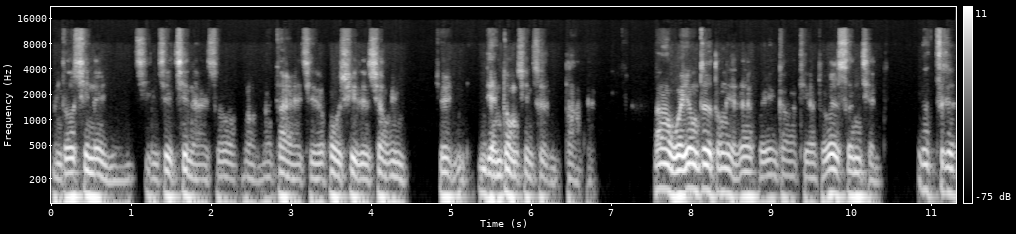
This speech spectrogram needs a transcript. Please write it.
很多新的引引进进来的时候，啊那带来其实后续的效应就联动性是很大的。当然我用这个东西也在回应刚刚提到所谓深浅，那这个。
